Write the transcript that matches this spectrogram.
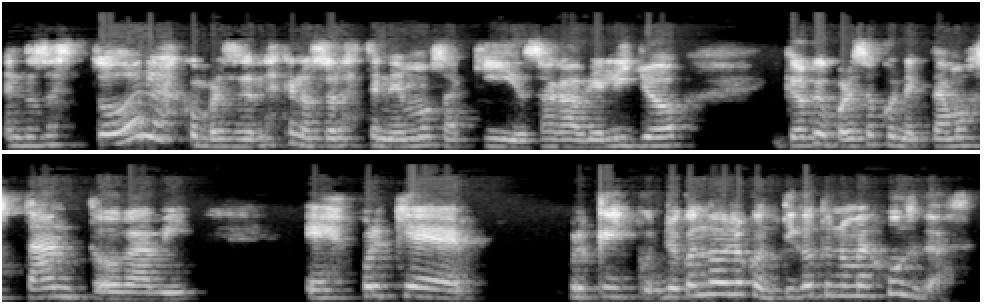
Entonces, todas las conversaciones que nosotros tenemos aquí, o sea, Gabriel y yo, creo que por eso conectamos tanto, Gaby, es porque, porque yo cuando hablo contigo tú no me juzgas.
